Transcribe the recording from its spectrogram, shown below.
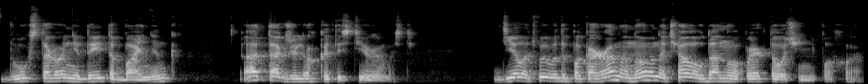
двухсторонний data binding, а также легкая тестируемость. Делать выводы пока рано, но начало у данного проекта очень неплохое.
